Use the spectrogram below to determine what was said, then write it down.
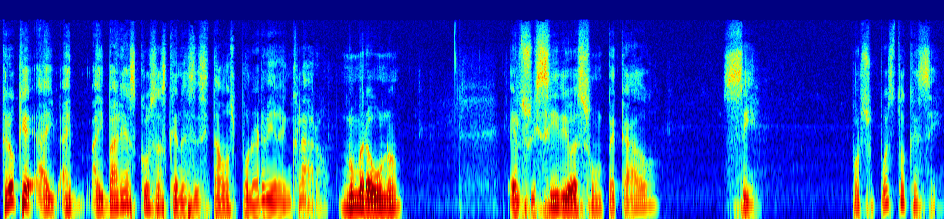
Creo que hay, varias cosas que necesitamos poner bien en claro. Número uno, ¿el suicidio es un pecado? Sí, por supuesto que sí.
